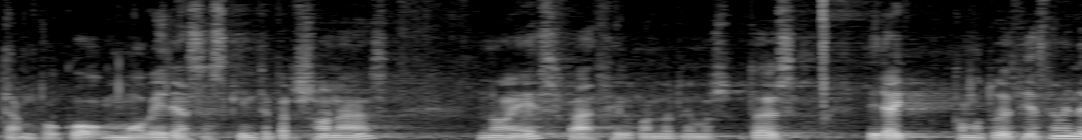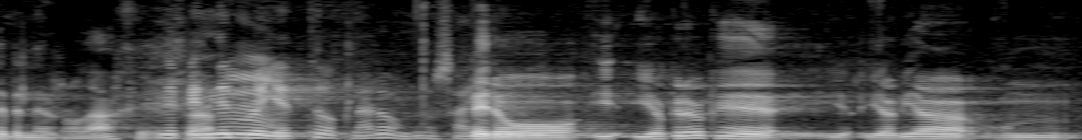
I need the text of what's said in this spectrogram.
tampoco mover a esas 15 personas no es fácil cuando tenemos... Entonces, diré, como tú decías, también depende del rodaje. Depende del proyecto, claro. Pero yo, creo que yo, había un,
